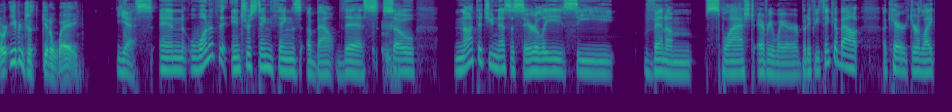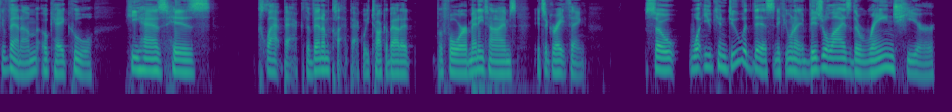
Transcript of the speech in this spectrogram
or even just get away. Yes. And one of the interesting things about this, so not that you necessarily see Venom splashed everywhere, but if you think about a character like Venom, okay, cool. He has his clapback, the Venom clapback. We talk about it before many times. It's a great thing. So what you can do with this, and if you want to visualize the range here,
